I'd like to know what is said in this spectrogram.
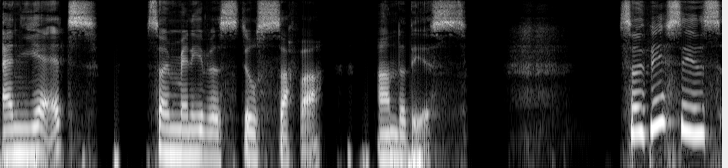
And yet, so many of us still suffer under this. So, this is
